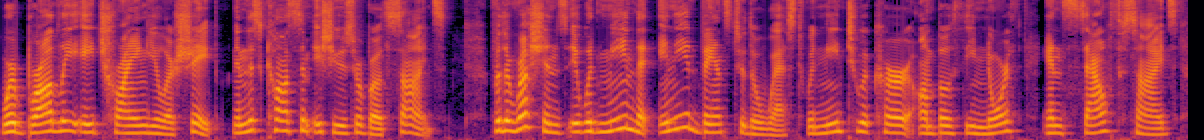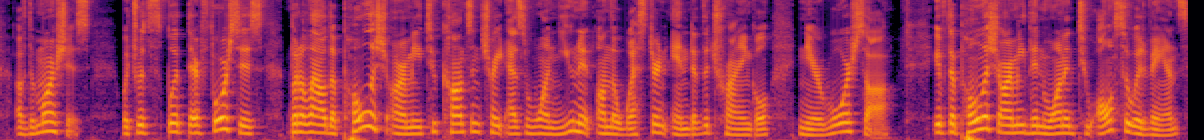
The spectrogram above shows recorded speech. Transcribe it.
were broadly a triangular shape, and this caused some issues for both sides. For the Russians, it would mean that any advance to the west would need to occur on both the north and south sides of the marshes, which would split their forces but allow the Polish army to concentrate as one unit on the western end of the triangle near Warsaw. If the Polish army then wanted to also advance,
